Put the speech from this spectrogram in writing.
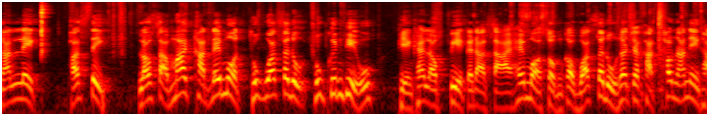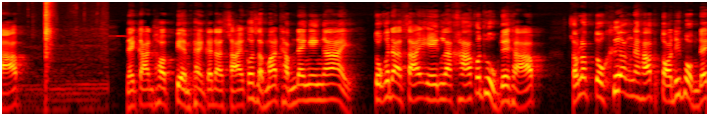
งานเหล็ก พลาสติก เราสามารถขัดได้หมดทุกวัสดุทุกพื้นผิว เพียงแค่เราเปลี่ยนกระดาษทรายให้เหมาะสมกับวัสดุที่จะขัดเท่านั้นเองครับในการถอดเปลี่ยนแผ่นกระดาษทรายก็สามารถทำได้ง่าย ๆ ตัวกระดาษทรายเองราคาก็ถูกด้วยครับ สำหรับตัวเครื่องนะครับ ตอนที่ผมได้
